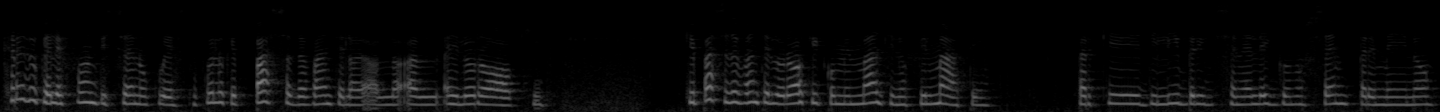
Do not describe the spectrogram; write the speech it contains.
credo che le fonti siano queste, quello che passa davanti la, al, al, ai loro occhi, che passa davanti ai loro occhi come immagini o filmati, perché di libri se ne leggono sempre meno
